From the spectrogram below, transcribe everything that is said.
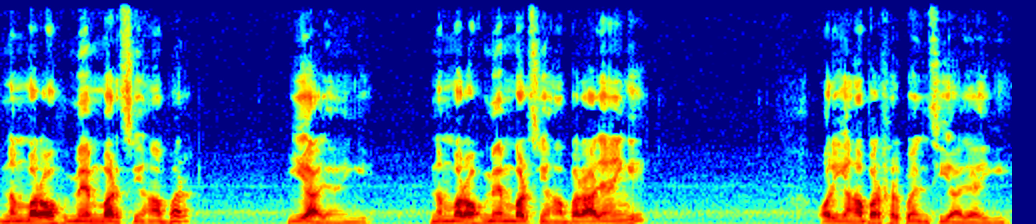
नंबर ऑफ़ मेंबर्स यहाँ पर ये आ जाएँगे। नंबर ऑफ़ मेंबर्स यहाँ पर आ जाएँगे और यहाँ पर फ्रिक्वेंसी आ जाएगी।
